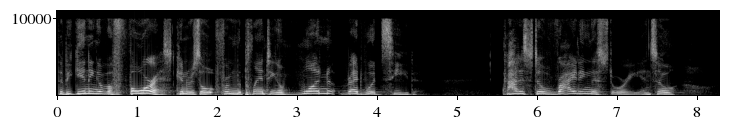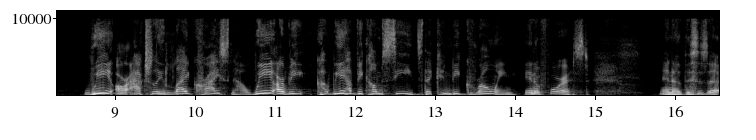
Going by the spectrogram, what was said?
The beginning of a forest can result from the planting of one redwood seed. God is still writing this story. And so we are actually like Christ now. We, are be, we have become seeds that can be growing in a forest. I know this is a,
